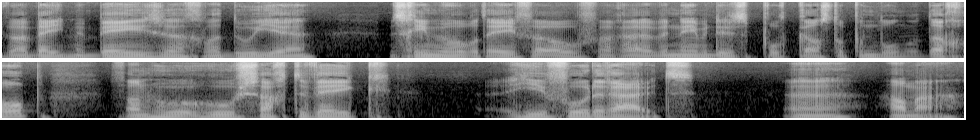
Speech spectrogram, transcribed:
waar ben je mee bezig? Wat doe je? Misschien bijvoorbeeld even over. we nemen deze podcast op een donderdag op. Van hoe, hoe zag de week hiervoor eruit? Hanna,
